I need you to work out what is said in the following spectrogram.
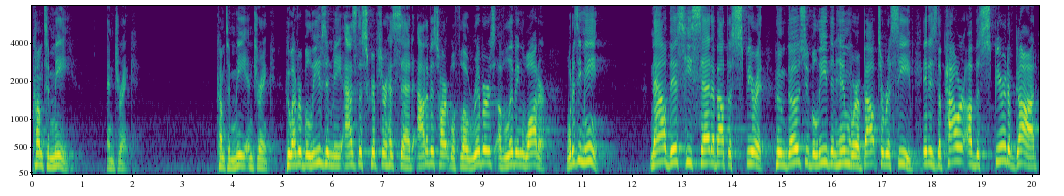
come to me and drink. Come to me and drink. Whoever believes in me, as the scripture has said, out of his heart will flow rivers of living water. What does he mean? Now, this he said about the Spirit, whom those who believed in him were about to receive. It is the power of the Spirit of God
